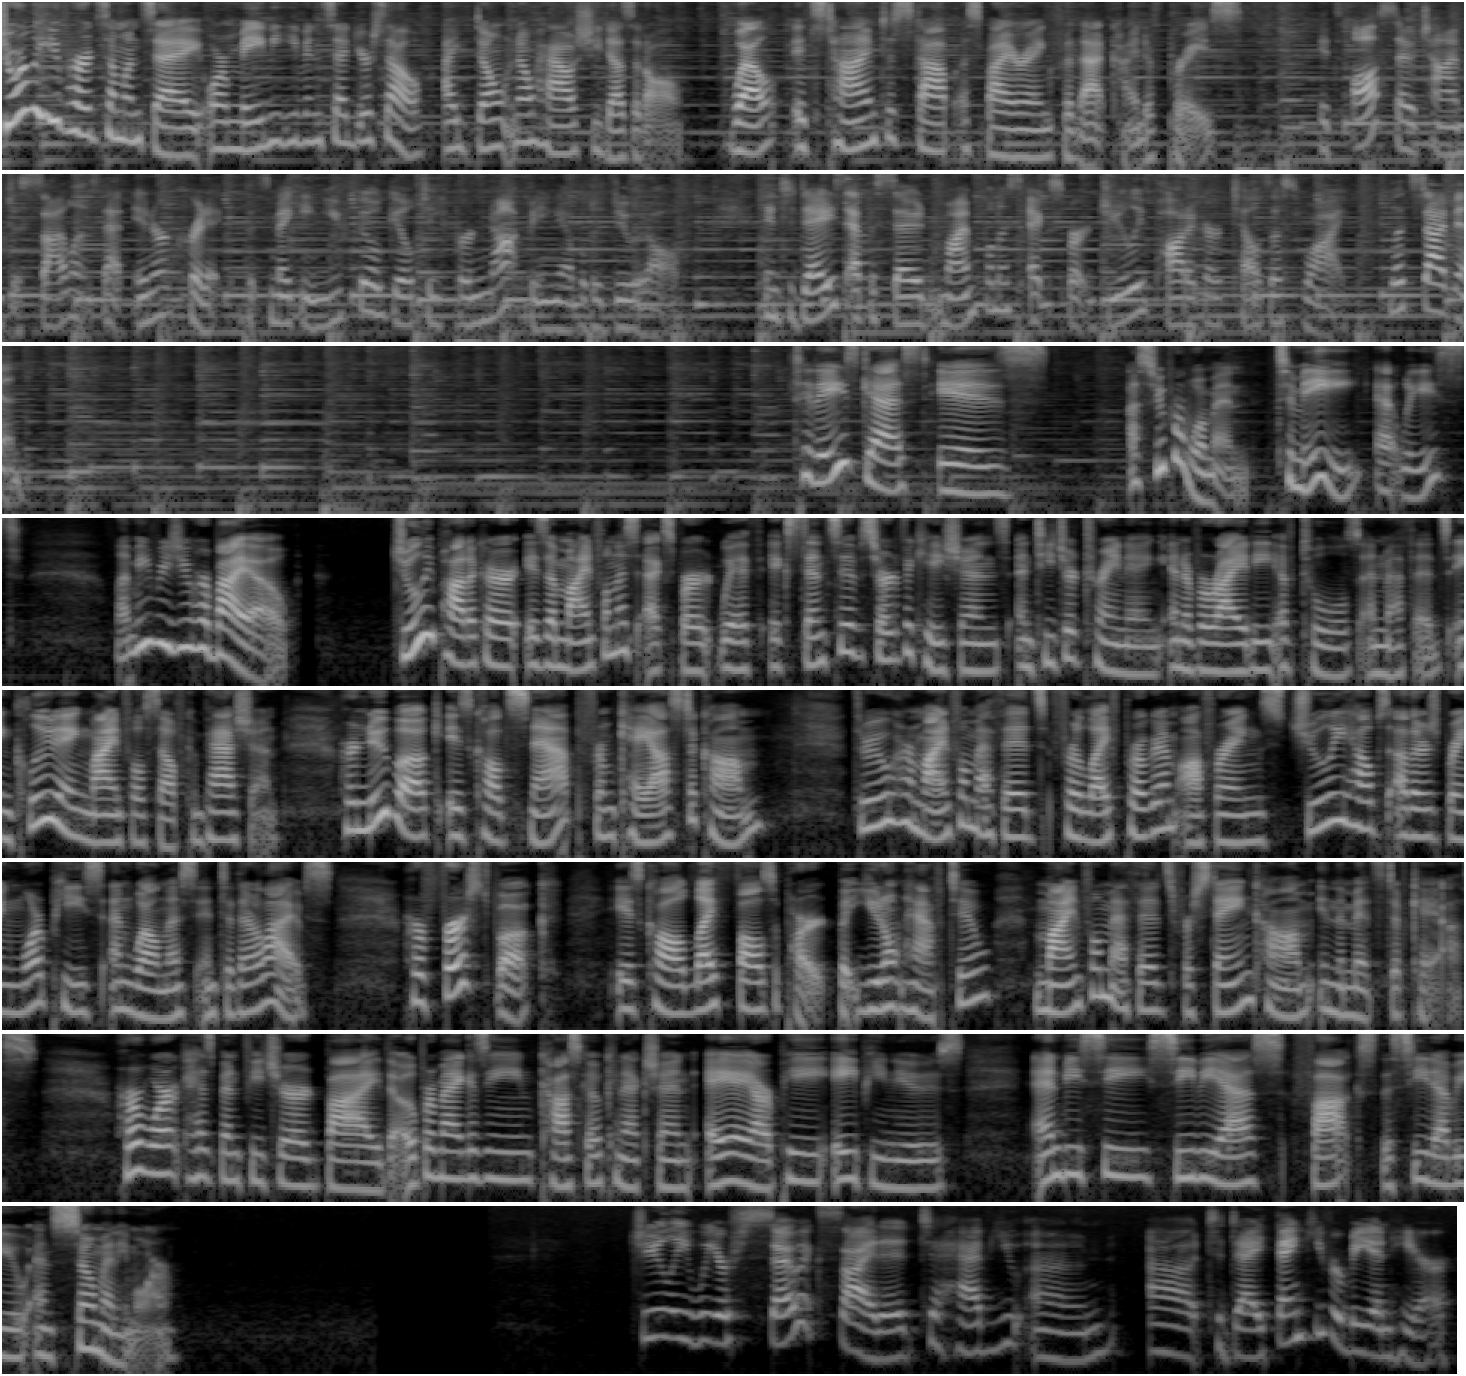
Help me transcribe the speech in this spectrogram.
Surely you've heard someone say, or maybe even said yourself, I don't know how she does it all. Well, it's time to stop aspiring for that kind of praise. It's also time to silence that inner critic that's making you feel guilty for not being able to do it all. In today's episode, mindfulness expert Julie Potiker tells us why. Let's dive in. Today's guest is a superwoman, to me at least. Let me read you her bio. Julie Potiker is a mindfulness expert with extensive certifications and teacher training in a variety of tools and methods, including mindful self compassion. Her new book is called Snap From Chaos to Calm. Through her mindful methods for life program offerings, Julie helps others bring more peace and wellness into their lives. Her first book is called Life Falls Apart, but You Don't Have to Mindful Methods for Staying Calm in the Midst of Chaos. Her work has been featured by the Oprah Magazine, Costco Connection, AARP, AP News, NBC, CBS, Fox, the CW, and so many more. Julie, we are so excited to have you on uh, today. Thank you for being here.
